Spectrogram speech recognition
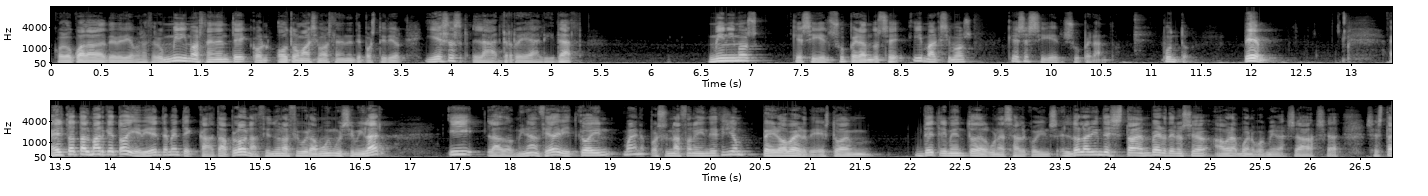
con lo cual ahora deberíamos hacer un mínimo ascendente con otro máximo ascendente posterior. Y esa es la realidad. Mínimos que siguen superándose y máximos que se siguen superando. Punto. Bien. El total market hoy, evidentemente, cataplón, haciendo una figura muy, muy similar. Y la dominancia de Bitcoin, bueno, pues una zona de indecisión, pero verde. Esto en detrimento de algunas altcoins. El dólar index estaba en verde, no sé, ahora, bueno, pues mira, se, se, está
